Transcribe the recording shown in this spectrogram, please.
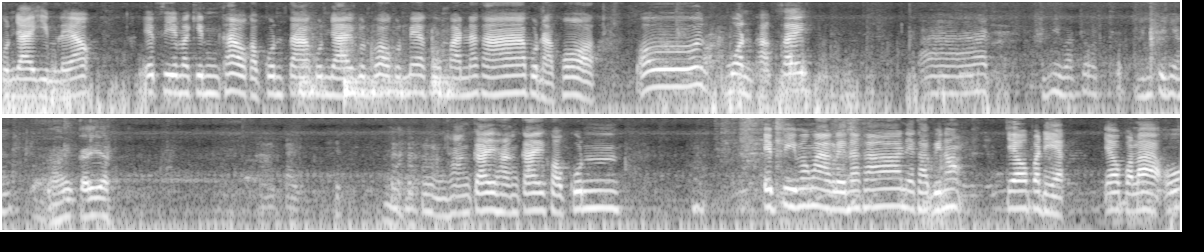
คุณยายอิ่มแล้วเอฟซีมากินข้าวกับคุณตาคุณยายคุณพ่อคุณแม่คุมพันธุ์นะคะคุณอาพ่อโอ้ยม่วนผักใส่ปาดนี่ว่าก็กินเป็นยังหางไก่อะทางไกล อืมห่างไกลห่างไกลขอบคุณเอฟซีมากๆเลยนะคะเนี่ยค่ะพี่น้องแจวปลาแดกแจวปลาร้าโอ้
